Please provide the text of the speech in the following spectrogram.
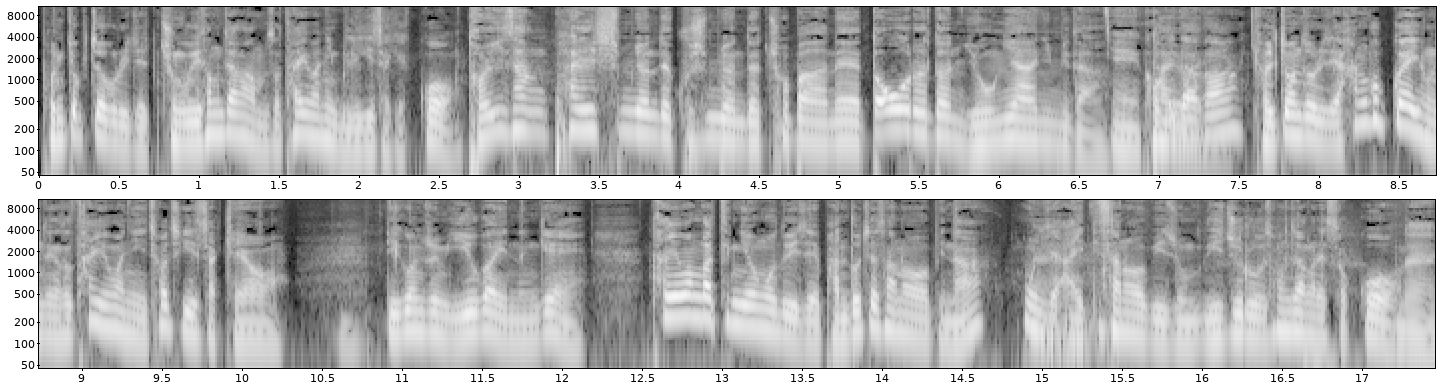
본격적으로 이제 중국이 성장하면서 타이완이 밀리기 시작했고, 더 이상 80년대, 90년대 초반에 떠오르던 용이 아닙니다. 예, 거기다가 결정적으로 이제 한국과의 경쟁에서 타이완이 처지기 시작해요. 근데 이건 좀 이유가 있는 게 타이완 같은 경우도 이제 반도체 산업이나 혹은 이제 IT 산업이 좀 위주로 성장을 했었고 네.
